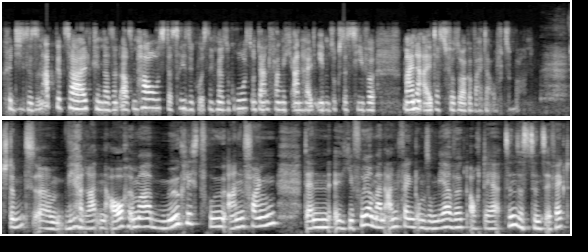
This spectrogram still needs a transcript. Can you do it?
Kredite sind abgezahlt, Kinder sind aus dem Haus, das Risiko ist nicht mehr so groß und dann fange ich an, halt eben sukzessive meine Altersfürsorge weiter aufzubauen. Stimmt, ähm, wir raten auch immer, möglichst früh anfangen, denn äh, je früher man anfängt, umso mehr wirkt auch der Zinseszinseffekt,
